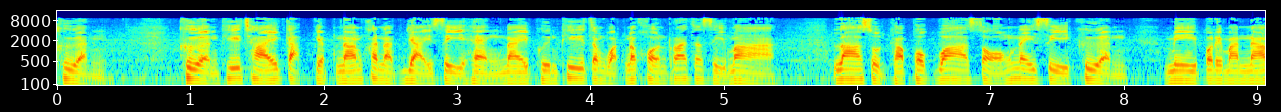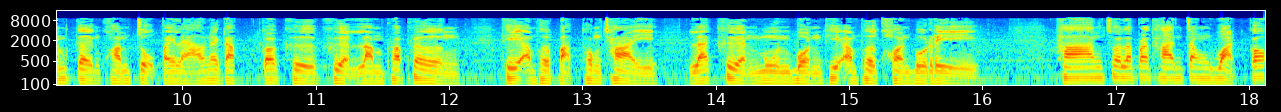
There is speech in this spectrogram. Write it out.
เขื่อน เขื่อนที่ใช้กักเก็บน้ำขนาดใหญ่ 4 แห่งในพื้นที่จังหวัดนครราชสีมา ล่าสุดครับพบว่า 2 ใน 4 เขื่อน มีปริมาณน้ำเกินความจุไปแล้วนะครับก็คือเขื่อนลำพระเพลิง ที่อำเภอปักธงชัย และเขื่อนมูลบนที่อำเภอคอนบุรี ทางชลประทานจังหวัดก็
